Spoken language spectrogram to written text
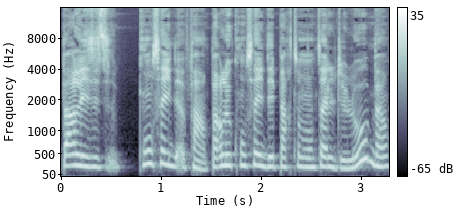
par les conseils, enfin par le conseil départemental de l'Aube,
